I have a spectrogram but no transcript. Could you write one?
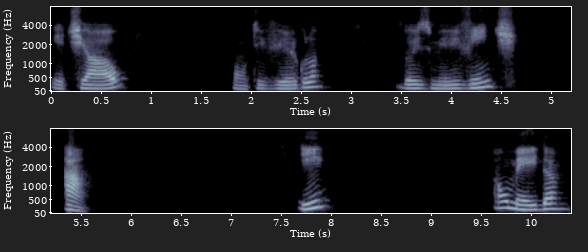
Et al. ponto e vírgula. 2020 A. E. Almeida.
